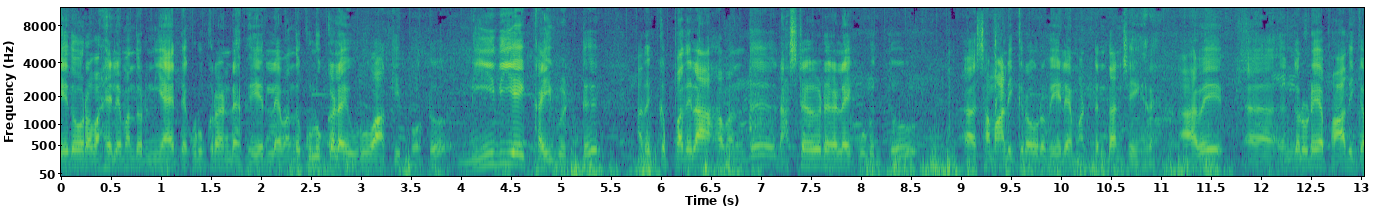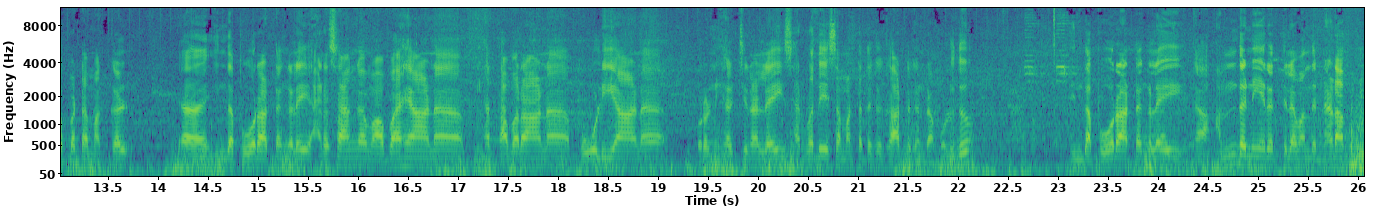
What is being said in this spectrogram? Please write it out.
ஏதோ ஒரு வகையில் வந்து ஒரு நியாயத்தை கொடுக்குறன்ற பேரில் வந்து குழுக்களை உருவாக்கி போட்டு நீதியை கைவிட்டு அதுக்கு பதிலாக வந்து நஷ்டஈடுகளை கொடுத்து சமாளிக்கிற ஒரு வேலையை மட்டும்தான் செய்கிறேன் ஆகவே எங்களுடைய பாதிக்கப்பட்ட மக்கள் இந்த போராட்டங்களை அரசாங்கம் வகையான மிக தவறான போலியான ஒரு நிகழ்ச்சிகளை சர்வதேச மட்டத்துக்கு காட்டுகின்ற பொழுது இந்த போராட்டங்களை அந்த நேரத்தில் வந்து நடத்தி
